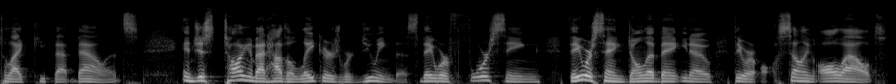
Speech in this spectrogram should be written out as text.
to like keep that balance. And just talking about how the Lakers were doing this, they were forcing, they were saying, don't let Bane, you know, they were selling all out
